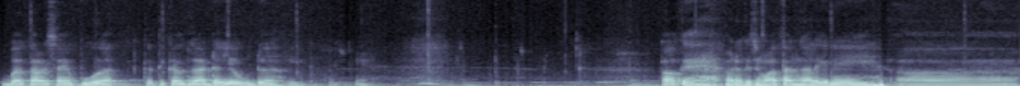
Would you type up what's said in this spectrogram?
bakal saya buat. Ketika nggak ada ya udah gitu. Oke pada kesempatan kali ini uh,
